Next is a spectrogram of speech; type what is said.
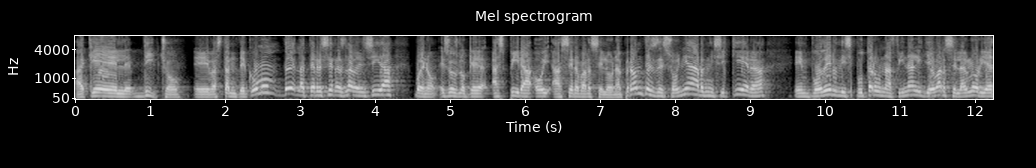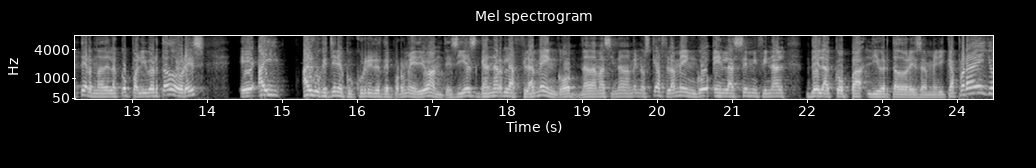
aquel dicho eh, bastante común de la tercera es la vencida. Bueno, eso es lo que aspira hoy a ser Barcelona. Pero antes de soñar ni siquiera en poder disputar una final y llevarse la gloria eterna de la Copa Libertadores, eh, hay algo que tiene que ocurrir de por medio antes y es ganarle a Flamengo, nada más y nada menos que a Flamengo en la semifinal de la Copa Libertadores de América. Para ello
